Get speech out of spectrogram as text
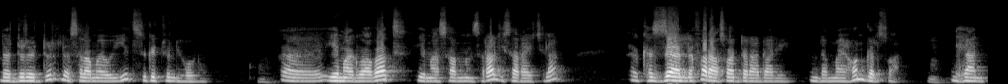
ለድርድር ለሰላማዊ ውይይት ዝግጁ እንዲሆኑ የማግባባት የማሳመን ስራ ሊሰራ ይችላል። ከዛ ያለፈ ራሱ አደራዳሪ እንደማይሆን ገልጿል። ይህ አንድ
